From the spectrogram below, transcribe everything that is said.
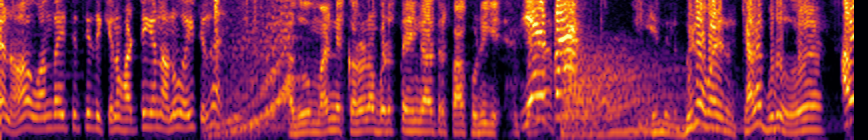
ಏನೋ ಒಂದ್ ಐತಿ ಇದಕ್ಕೇನೋ ಹೊಟ್ಟಿಗೆ ನಾನು ಐತಿಲ್ಲ. ಅದು ಮೊನ್ನೆ ಕರೋನಾ ಬರುತ್ತೆ ಹಿಂಗಾದ್ರೆ ಪಾಪ ಹುಡುಗಿ. ಏನಪ್ಪ ಏನಿಲ್ಲ. ಬಿಡವ ಇದನ್ನ ಕೆಳಗ್ ಬಿಡು. ಅವ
